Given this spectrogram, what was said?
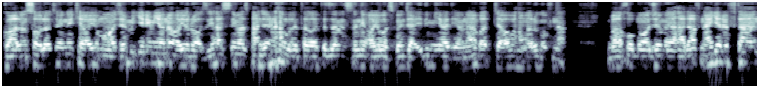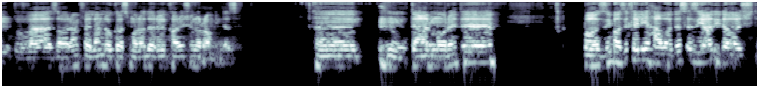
گو الان سوالات اینه که آیا مهاجم می‌گیریم یا نه؟ آیا راضی هستیم از پنجره نه با انتقالات زمستونی؟ آیا بازیکن جدیدی میاد یا نه؟ بعد جواب همه رو گفت نه. و خب مهاجم هدف نگرفتن و ظاهرا فعلا لوکاس مورا داره کارشون رو راه میندازه. در مورد بازی بازی خیلی حوادث زیادی داشت.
